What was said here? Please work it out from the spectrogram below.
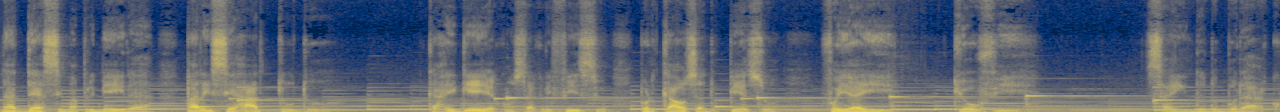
na décima primeira para encerrar tudo. Carreguei-a com sacrifício por causa do peso. Foi aí que ouvi, saindo do buraco,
